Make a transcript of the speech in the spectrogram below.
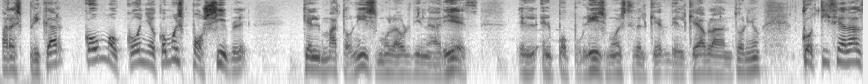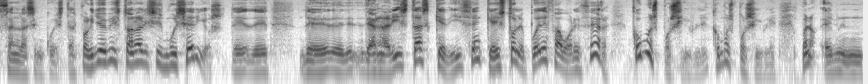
para explicar cómo, coño, cómo es posible que el matonismo, la ordinariez, el, populismo este del que, del que habla Antonio, cotice al alza en las encuestas. Porque yo he visto análisis muy serios de, analistas que dicen que esto le puede favorecer. ¿Cómo es posible? ¿Cómo es posible? Bueno, em,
